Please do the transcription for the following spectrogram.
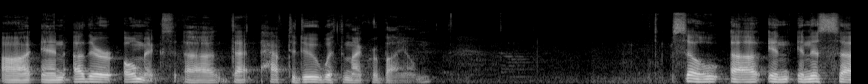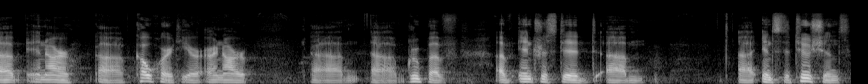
uh, and other omics uh, that have to do with the microbiome. So uh, in, in this, in our cohort here, in our um, group of, of interested um, institutions,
